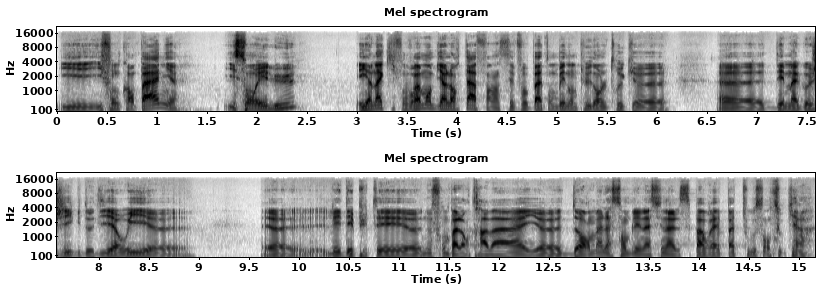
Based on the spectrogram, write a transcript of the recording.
ils, font campagne, ils sont élus, et il y en a qui font vraiment bien leur taf. Il hein. ne faut pas tomber non plus dans le truc euh, euh, démagogique de dire oui, euh, les députés ne font pas leur travail, dorment à l'Assemblée nationale. C'est pas vrai, pas tous en tout cas.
